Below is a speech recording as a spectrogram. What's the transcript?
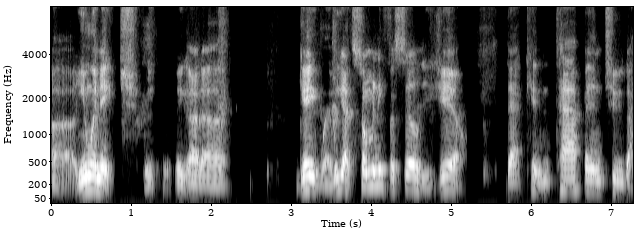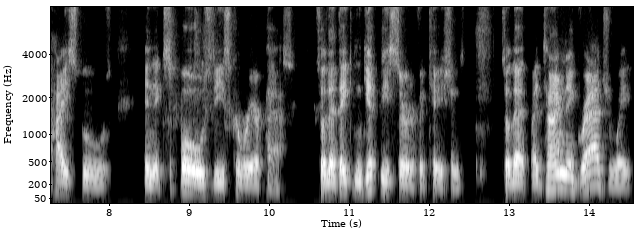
uh, UNH, we, we got uh, Gateway, we got so many facilities, Yale, that can tap into the high schools and expose these career paths so that they can get these certifications so that by the time they graduate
